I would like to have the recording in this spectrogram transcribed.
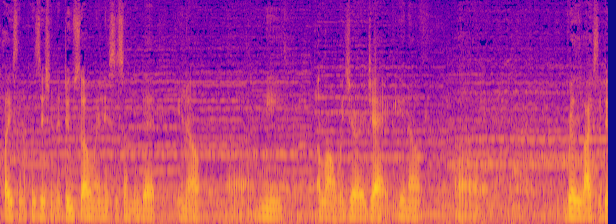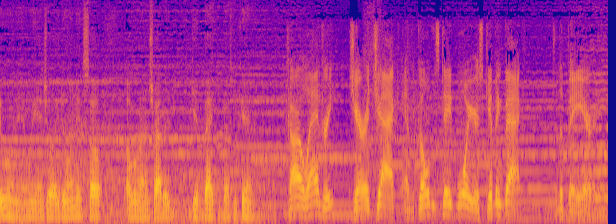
placed in a position to do so, and this is something that you know uh, me, along with Jerry Jack, you know, uh, really likes to do, and, and we enjoy doing it. So uh, we're going to try to give back the best we can. Carl Landry, Jarrett Jack, and the Golden State Warriors giving back to the Bay Area.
